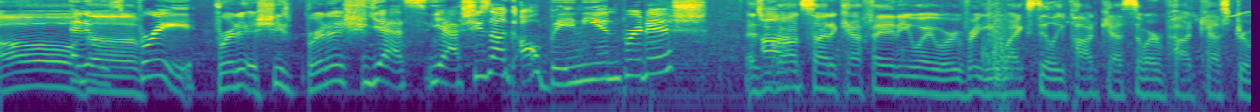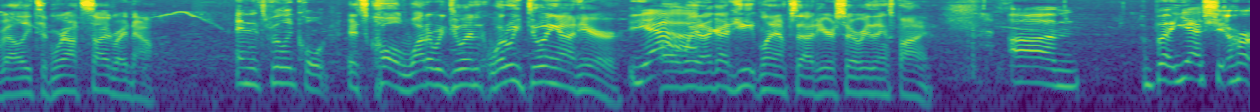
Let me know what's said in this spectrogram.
Oh, and it was free. British. She's British. Yes, yeah, she's like Albanian British. As we're Um, outside a cafe anyway, where we bring you Mike's Daily Podcast, somewhere podcaster Valleyton. We're outside right now. And it's really cold. It's cold. What are we doing? What are we doing out here? Yeah. Oh wait, I got heat lamps out here, so everything's fine. Um, But yeah, she her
